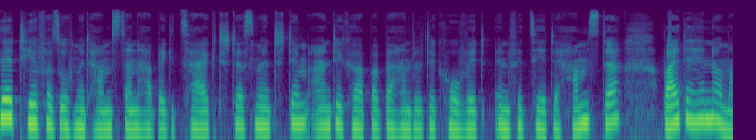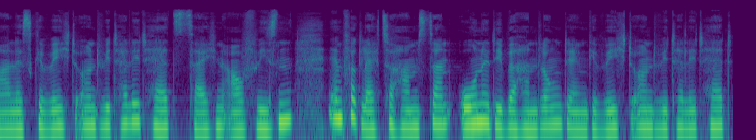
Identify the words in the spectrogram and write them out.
Der Tierversuch mit Hamstern habe gezeigt, dass mit dem Antikörper behandelte Covid-infizierte Hamster weiterhin normales Gewicht und Vitalitätszeichen aufwiesen im Vergleich zu Hamstern ohne die Behandlung, deren Gewicht und Vitalität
